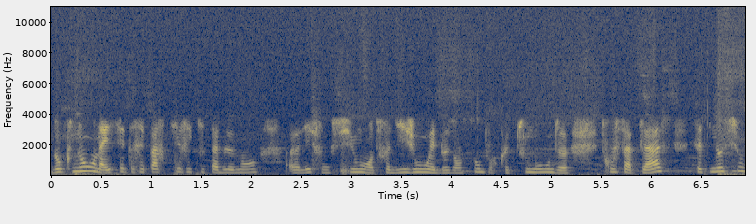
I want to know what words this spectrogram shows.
Donc nous, on a essayé de répartir équitablement euh, les fonctions entre Dijon et Besançon pour que tout le monde trouve sa place. Cette notion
